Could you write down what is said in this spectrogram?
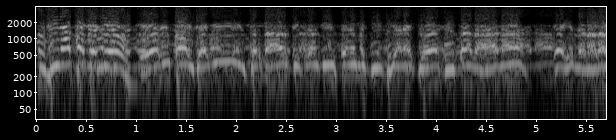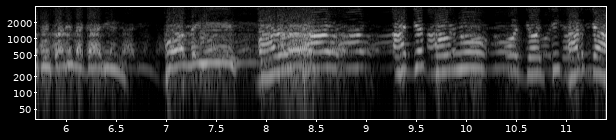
ਤੁਸੀਂ ਨਾ ਭੱਜਣ ਦਿਓ। ਮੇਰੀ ਭਾਈ ਜੀ। ਸਰਦਾਰ ਬਿਕਰਮਜੀਤ ਸਿੰਘ ਮਜੀਠੀਆ ਨੇ ਜੋ ਬੂਟਾ ਲਾਇਆ ਨਾ। ਇਹ ਵਾਲਾ ਬੂਟਾ ਨਹੀਂ ਲੱਗਾ ਜੀ। ਬੋਲ ਲਈ ਬਾਦਲ ਸਾਹਿਬ ਅੱਜ ਤੁਹਾਨੂੰ ਉਹ ਜੋਸ਼ੀ ਖੜ ਜਾ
